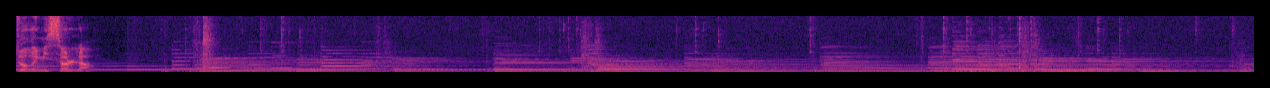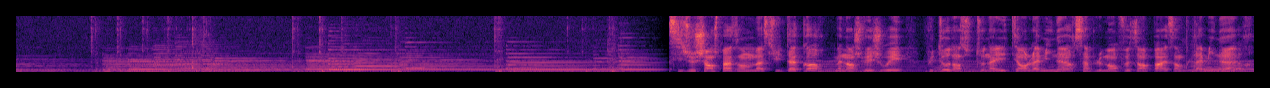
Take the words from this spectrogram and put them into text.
Do, Ré, Mi, Sol, La. si je change par exemple ma suite d'accords, maintenant je vais jouer plutôt dans une tonalité en La mineur, simplement en faisant par exemple La mineur,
